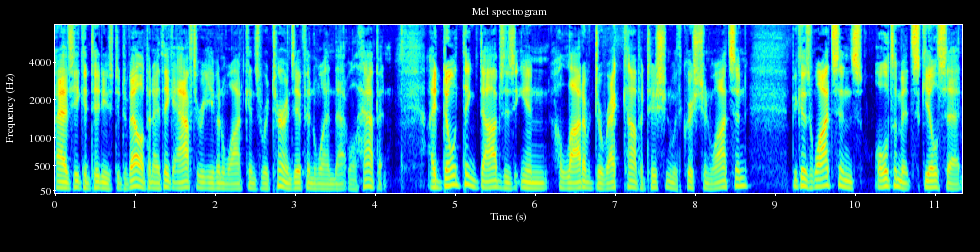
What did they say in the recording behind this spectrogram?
as he continues to develop, and I think after even Watkins returns, if and when that will happen. I don't think Doubs is in a lot of direct competition with Christian Watson because Watson's ultimate skill set,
